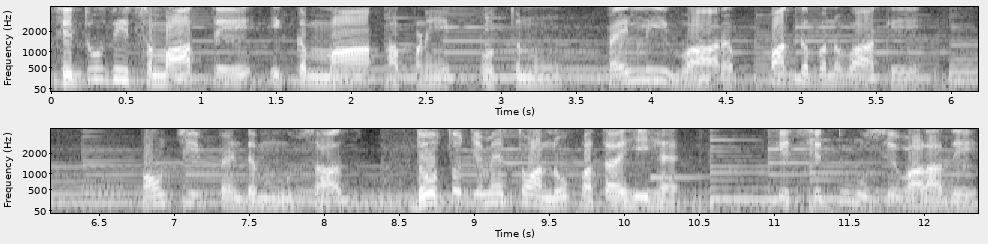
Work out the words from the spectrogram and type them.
ਸਿੱਧੂ ਦੀ ਸਮਾਧ ਤੇ ਇੱਕ ਮਾਂ ਆਪਣੇ ਪੁੱਤ ਨੂੰ ਪਹਿਲੀ ਵਾਰ ਪੱਗ ਬਣਵਾ ਕੇ ਪਹੁੰਚੀ ਪਿੰਡ ਮੂਸਾ ਦੋਸਤੋ, ਜਿਵੇਂ ਤੁਹਾਨੂੰ ਪਤਾ ਹੀ ਹੈ ਕਿ ਸਿੱਧੂ ਮੂਸੇਵਾਲਾ ਦੇ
